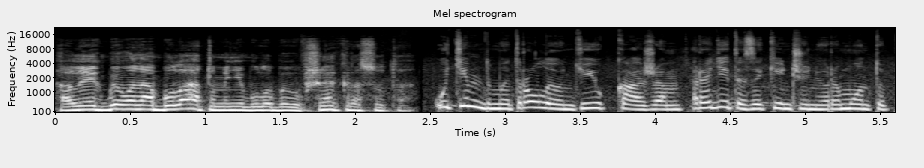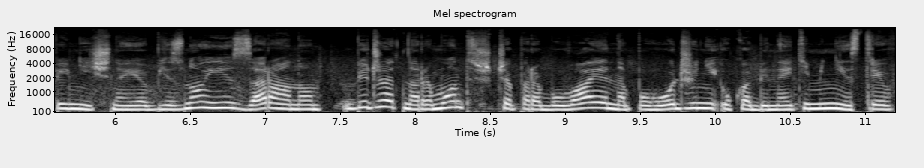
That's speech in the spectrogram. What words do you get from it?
Але якби вона була, то мені було б ще красота. Утім, Дмитро Леонтіюк каже, радіти закінченню ремонту північної об'їзної зарано. Бюджет на ремонт ще перебуває на погодженні у кабінеті міністрів.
